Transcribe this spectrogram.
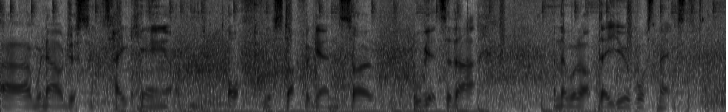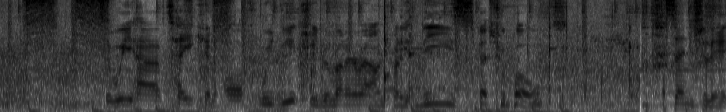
Uh, we're now just taking off the stuff again, so we'll get to that and then we'll update you of what's next. So we have taken off, we've literally been running around trying to get these special bolts. Essentially,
